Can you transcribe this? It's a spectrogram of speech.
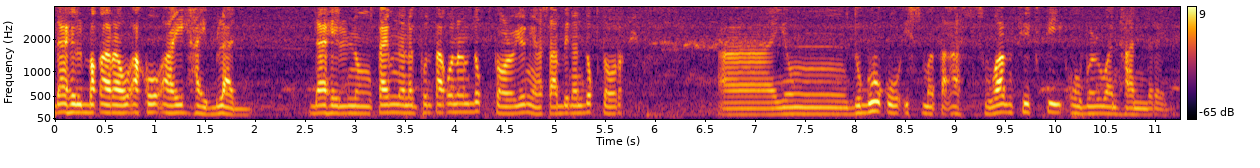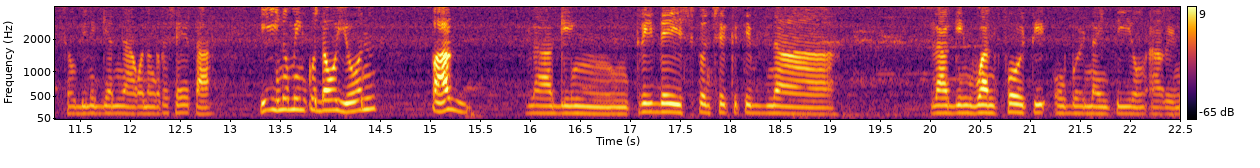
Dahil baka raw ako ay high blood. Dahil nung time na nagpunta ako ng doktor, yun nga, sabi ng doktor, ah yung dugo ko is mataas 150 over 100 so binigyan nga ako ng reseta. Iinumin ko daw yun pag laging 3 days consecutive na laging 140 over 90 yung aking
